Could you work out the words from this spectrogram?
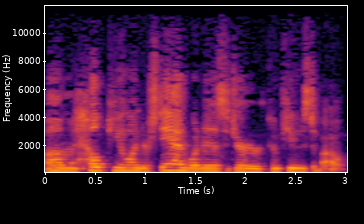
um, help you understand what it is that you're confused about.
